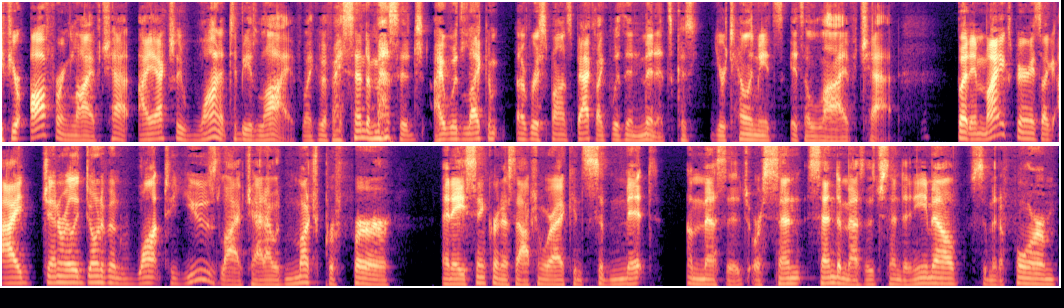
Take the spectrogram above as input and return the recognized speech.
if you're offering live chat, I actually want it to be live. Like if I send a message, I would like a, a response back like within minutes because you're telling me it's it's a live chat. But in my experience, like I generally don't even want to use live chat. I would much prefer an asynchronous option where I can submit a message or send send a message, send an email, submit a form.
